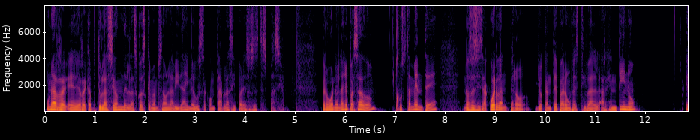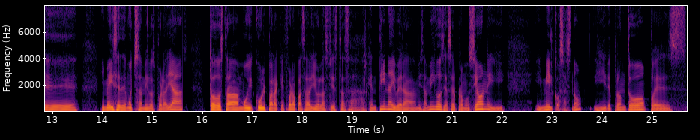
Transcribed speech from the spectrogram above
una re- recapitulación de las cosas que me han pasado en la vida y me gusta contarlas y para eso es este espacio. Pero bueno, el año pasado, justamente, no sé si se acuerdan, pero yo canté para un festival argentino eh, y me hice de muchos amigos por allá. Todo estaba muy cool para que fuera a pasar yo las fiestas a Argentina y ver a mis amigos y hacer promoción y, mil cosas, ¿no? Y de pronto, pues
